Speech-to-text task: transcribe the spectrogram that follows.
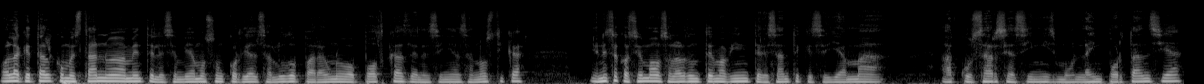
Hola, ¿qué tal? ¿Cómo están? Nuevamente les enviamos un cordial saludo para un nuevo podcast de la enseñanza gnóstica. En esta ocasión vamos a hablar de un tema bien interesante que se llama acusarse a sí mismo, la importancia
